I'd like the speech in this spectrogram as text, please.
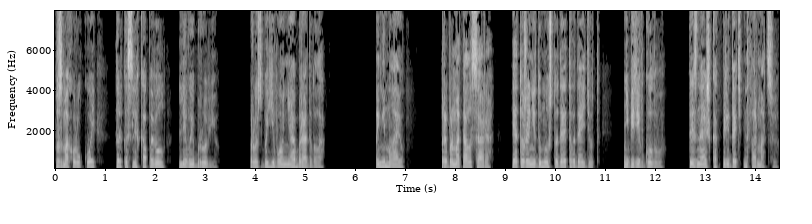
взмаха рукой, только слегка повел левой бровью. Просьба его не обрадовала. «Понимаю», — пробормотала Сара. «Я тоже не думал, что до этого дойдет. Не бери в голову. Ты знаешь, как передать информацию».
